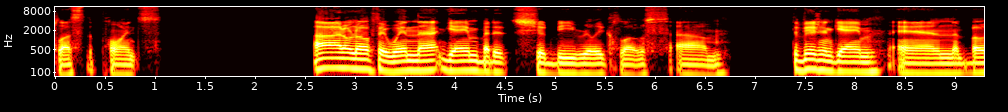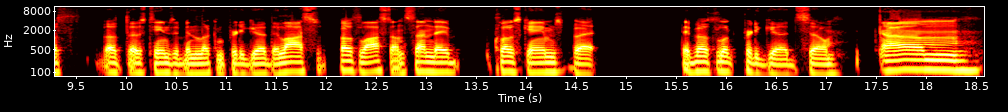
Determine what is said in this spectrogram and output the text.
plus the points. I don't know if they win that game, but it should be really close. Um, division game, and both both those teams have been looking pretty good. They lost both lost on Sunday, close games, but they both looked pretty good. So, um,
